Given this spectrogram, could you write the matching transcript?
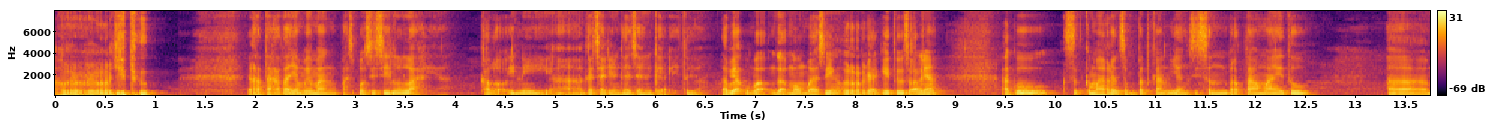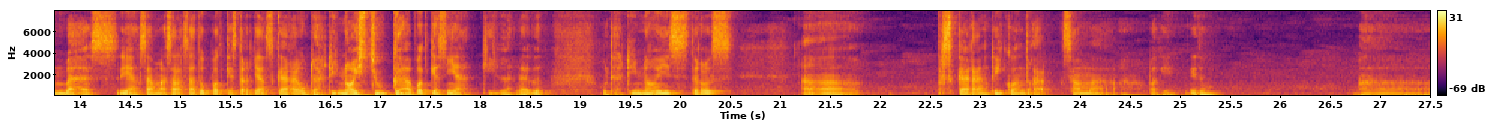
horror gitu. Rata-rata yang memang pas posisi lelah ya kalau ini uh, kejadian-kejadian kayak itu ya tapi aku nggak nggak mau bahas yang horror kayak gitu. Soalnya aku kemarin sempet kan yang season pertama itu um, bahas yang sama salah satu podcaster yang sekarang udah di noise juga podcastnya. Gila nggak tuh? Udah di noise terus uh, sekarang dikontrak sama apa itu? Uh,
